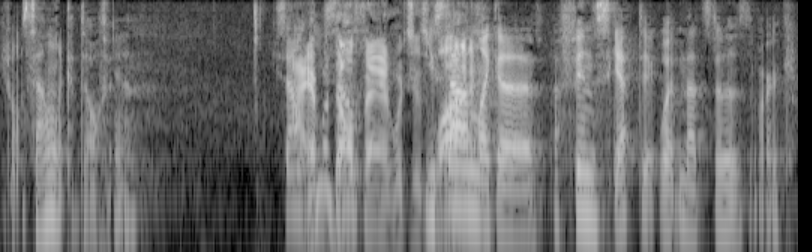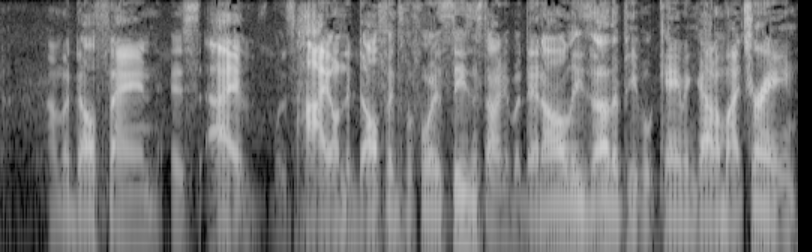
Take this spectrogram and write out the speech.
You don't sound like a Dell fan. You sound, I am a Dolphin sound- fan, which is You why sound like a, a Finn skeptic. What? That doesn't work. I'm a Dolphin fan. It's I was high on the Dolphins before the season started, but then all these other people came and got on my train.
